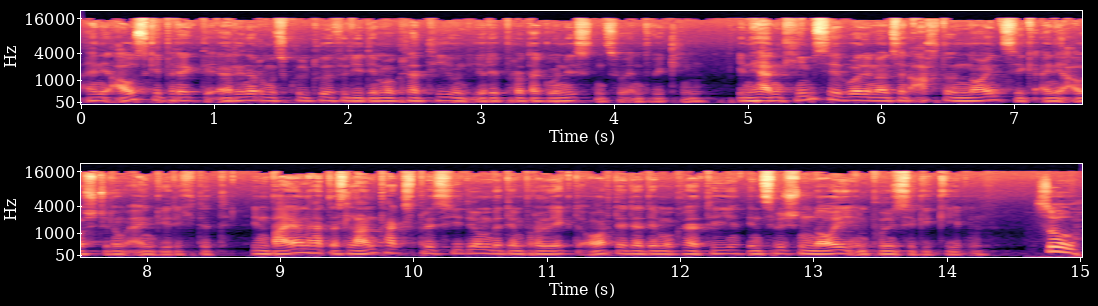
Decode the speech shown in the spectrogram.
eine ausgeprägte Erinnerungskultur für die Demokratie und ihre Protagonisten zu entwickeln. In Herrn Chiemsee wurde 1998 eine Ausstellung eingerichtet. In Bayern hat das Landtagspräsidium mit dem Projekt Orte der Demokratie inzwischen neue Impulse gegeben. So,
